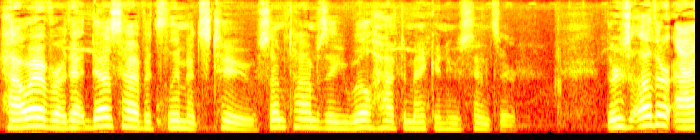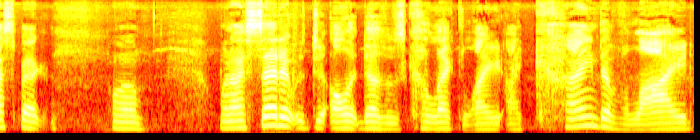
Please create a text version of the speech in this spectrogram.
However, that does have its limits too. Sometimes they will have to make a new sensor. There's other aspect. Well, when I said it was all it does was collect light, I kind of lied.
